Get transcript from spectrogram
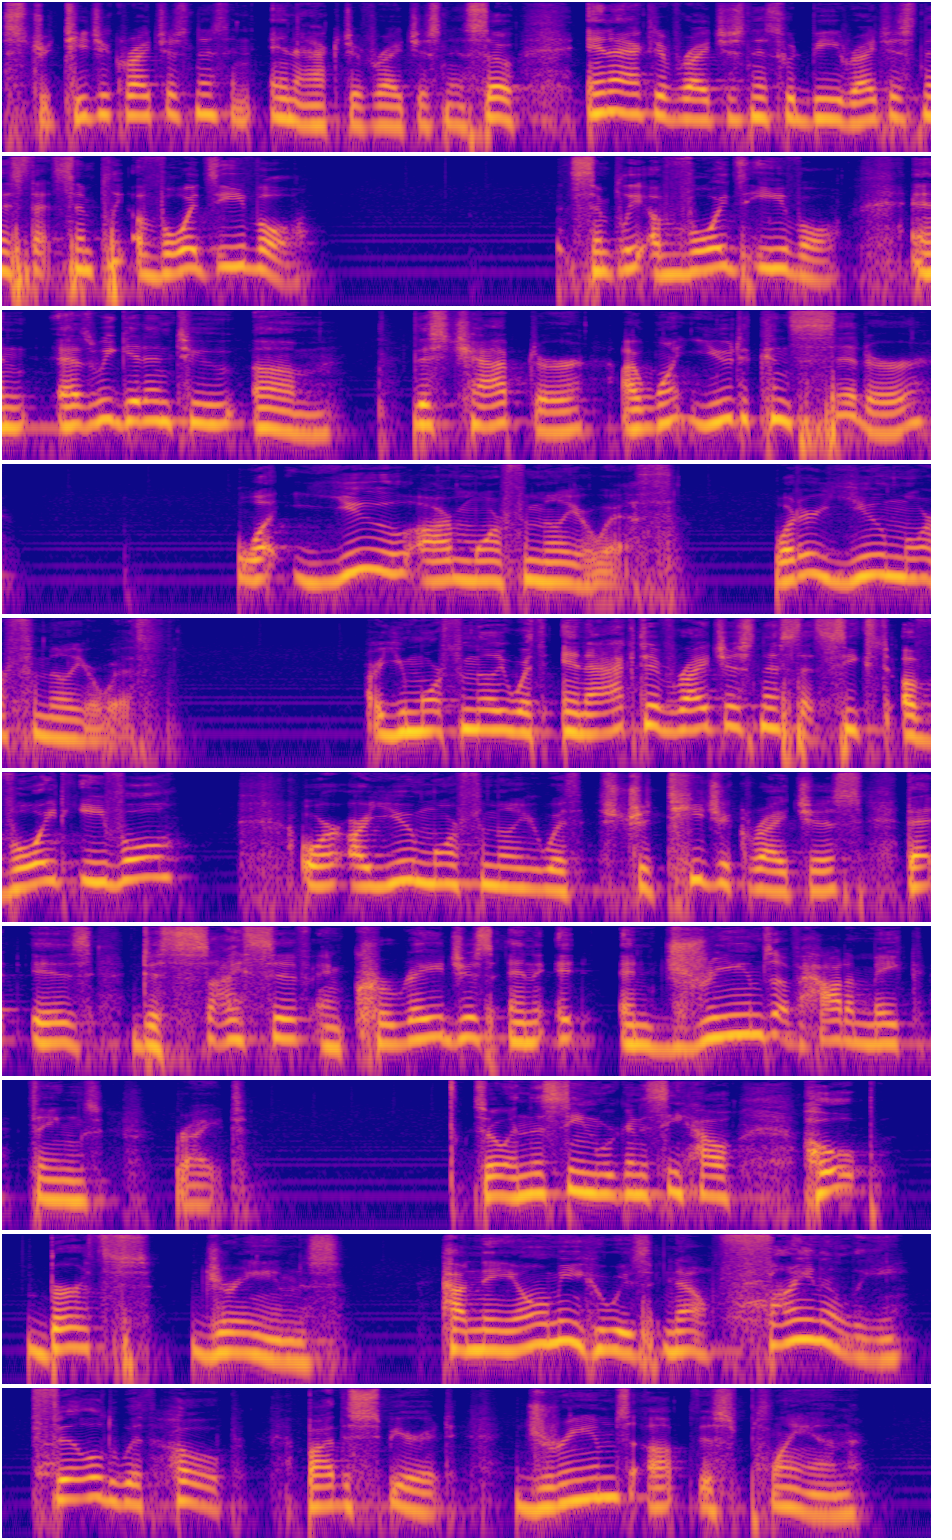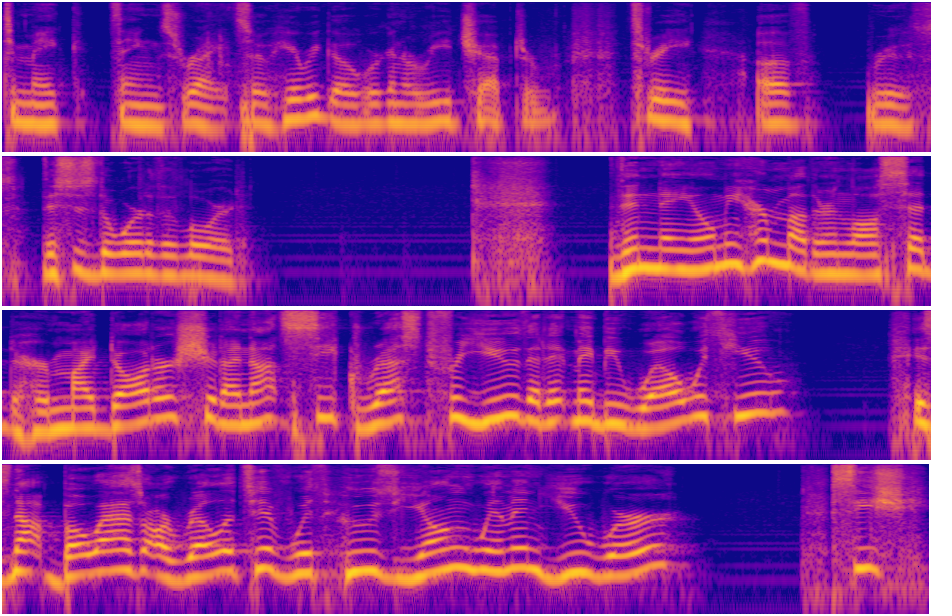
strategic righteousness and inactive righteousness. So, inactive righteousness would be righteousness that simply avoids evil. Simply avoids evil. And as we get into um, this chapter, I want you to consider what you are more familiar with. What are you more familiar with? Are you more familiar with inactive righteousness that seeks to avoid evil? Or are you more familiar with strategic righteous that is decisive and courageous and, it, and dreams of how to make things right? So, in this scene, we're going to see how hope births dreams. How Naomi, who is now finally filled with hope by the Spirit, dreams up this plan to make things right. So, here we go. We're going to read chapter 3 of Ruth. This is the word of the Lord. Then Naomi, her mother in law, said to her, My daughter, should I not seek rest for you that it may be well with you? Is not Boaz our relative with whose young women you were? See,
